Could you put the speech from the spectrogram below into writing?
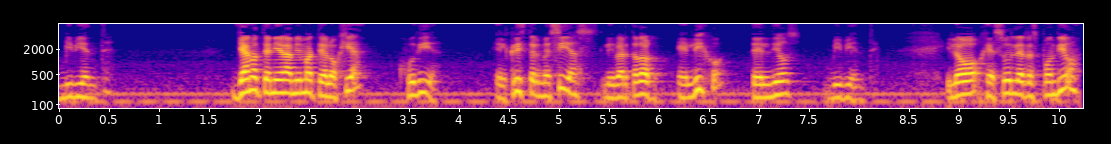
viviente. Ya no tenía la misma teología judía. El Cristo, el Mesías, libertador, el Hijo del Dios viviente. Y luego Jesús le respondió,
